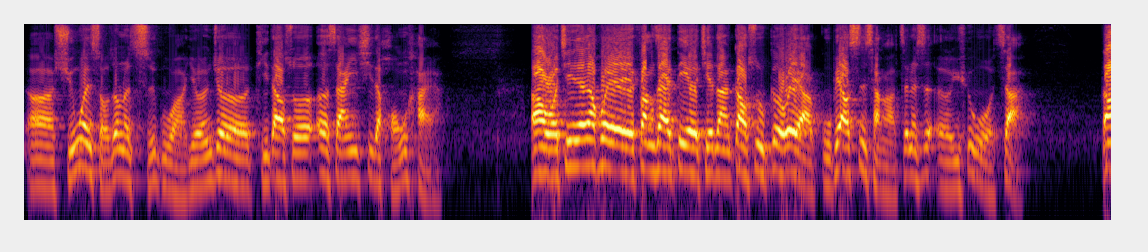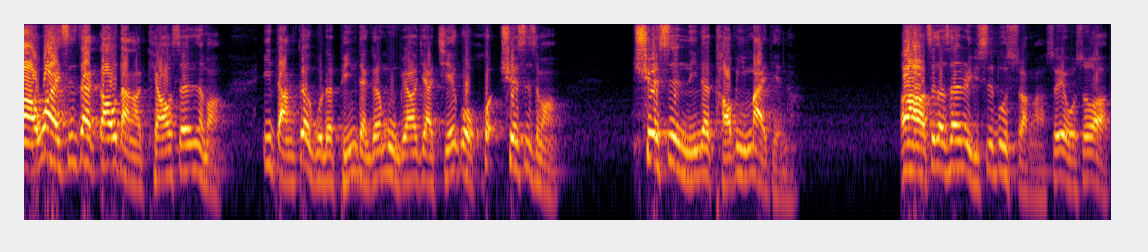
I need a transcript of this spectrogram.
呃询问手中的持股啊，有人就提到说二三一七的红海啊，啊，我今天呢会放在第二阶段告诉各位啊，股票市场啊真的是尔虞我诈。啊，外资在高档啊调升什么？一档个股的平等跟目标价，结果会却是什么，却是您的逃避卖点啊，啊，这个真的屡试不爽啊，所以我说啊。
